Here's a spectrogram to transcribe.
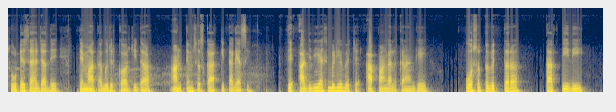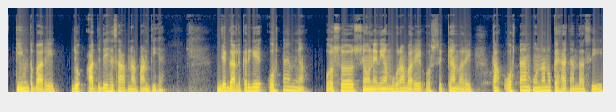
ਛੋਟੇ ਸਾਹਿਬਜ਼ਾਦੇ ਤੇ ਮਾਤਾ ਗੁਜਰ ਕੌਰ ਜੀ ਦਾ ਅੰਤਿਮ ਸੰਸਕਾਰ ਕੀਤਾ ਗਿਆ ਸੀ। ਤੇ ਅੱਜ ਦੀ ਇਸ ਵੀਡੀਓ ਵਿੱਚ ਆਪਾਂ ਗੱਲ ਕਰਾਂਗੇ ਉਸ ਪਵਿੱਤਰ ਧਰਤੀ ਦੀ ਕੀਮਤ ਬਾਰੇ ਜੋ ਅੱਜ ਦੇ ਹਿਸਾਬ ਨਾਲ ਬਣਦੀ ਹੈ। ਜੇ ਗੱਲ ਕਰੀਏ ਉਸ ਟਾਈਮ ਦੀਆਂ, ਉਸ ਸੋਨੇ ਦੀਆਂ ਮੋਹਰਾਂ ਬਾਰੇ, ਉਸ ਸਿੱਕਿਆਂ ਬਾਰੇ, ਤਾਂ ਉਸ ਟਾਈਮ ਉਹਨਾਂ ਨੂੰ ਕਿਹਾ ਜਾਂਦਾ ਸੀ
